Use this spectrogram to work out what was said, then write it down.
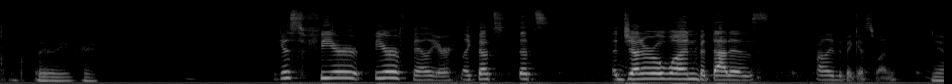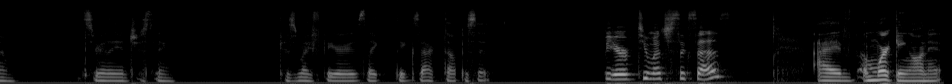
I completely agree. I guess fear fear of failure. Like that's that's a general one, but that is probably the biggest one. Yeah, it's really interesting. Because my fear is like the exact opposite. Fear of too much success. I've I'm working on it.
